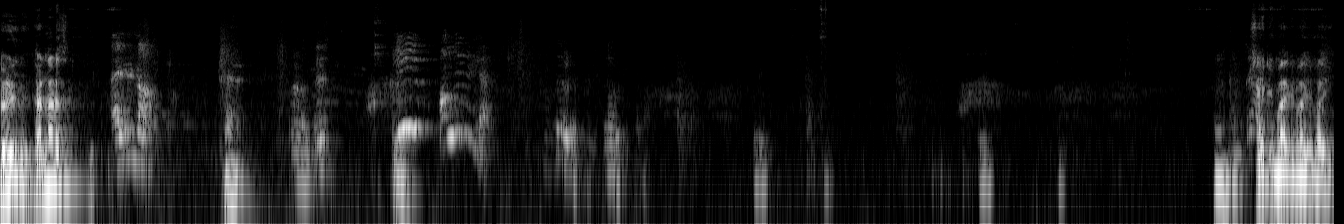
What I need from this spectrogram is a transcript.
തൊഴുത് കണ്ണടച്ച് അല്ല ആ അത് അങ്ങനെയല്ല അത് എടുക്ക്, ഇത് എടുക്ക്. മതി മതി മതി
